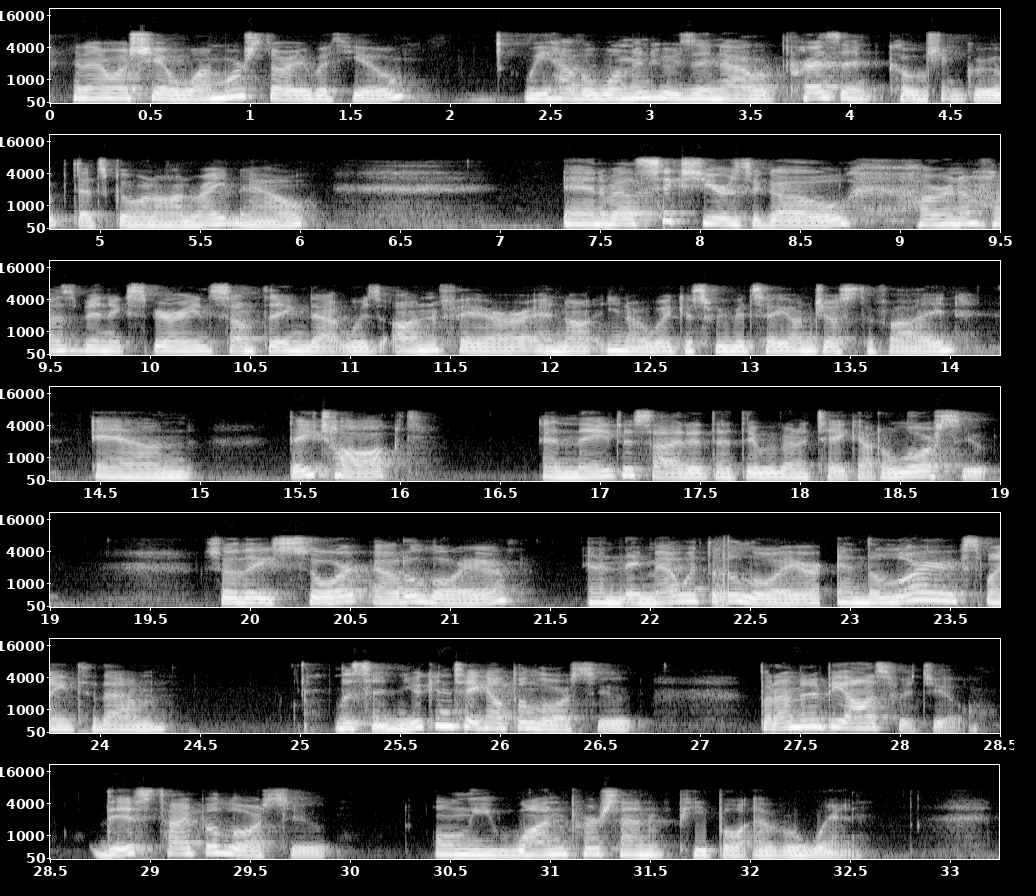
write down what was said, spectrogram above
And I want to share one more story with you. We have a woman who's in our present coaching group that's going on right now. And about six years ago, her and her husband experienced something that was unfair and not, you know, I guess we would say unjustified. And they talked and they decided that they were going to take out a lawsuit. So they sought out a lawyer and they met with the lawyer, and the lawyer explained to them listen, you can take out the lawsuit, but I'm going to be honest with you. This type of lawsuit only 1% of people ever win.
